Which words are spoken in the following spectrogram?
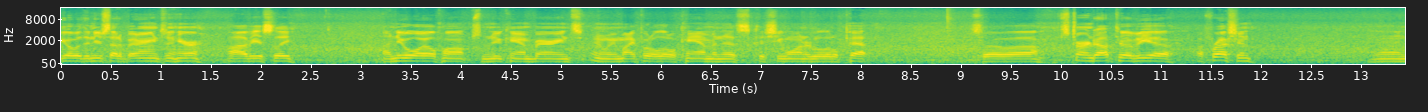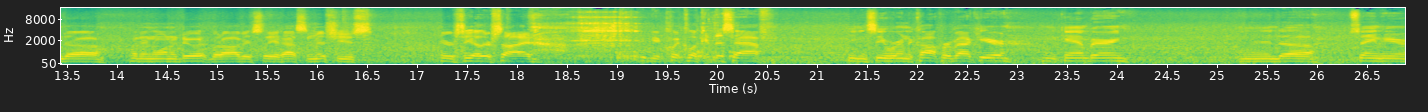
go with a new set of bearings in here obviously. A new oil pump, some new cam bearings, and we might put a little cam in this because she wanted a little pep. So uh, it's turned out to be a, a freshen, and uh, I didn't want to do it, but obviously it has some issues Here's the other side. Give you a quick look at this half. You can see we're in the copper back here in the cam bearing. And uh, same here.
